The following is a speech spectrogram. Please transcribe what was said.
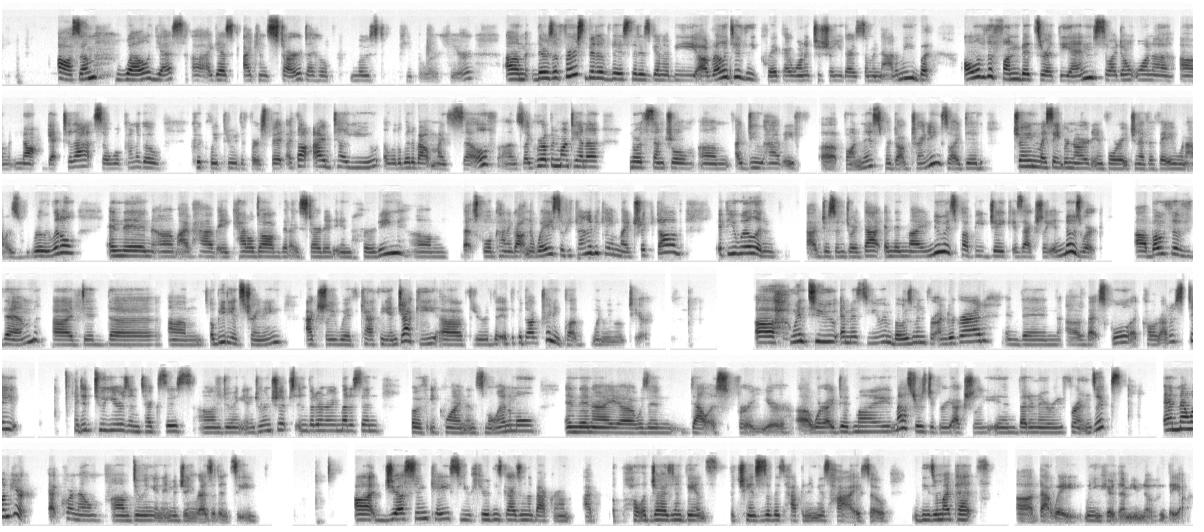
awesome. Well, yes, uh, I guess I can start. I hope most people are here. Um, there's a first bit of this that is going to be uh, relatively quick. I wanted to show you guys some anatomy, but all of the fun bits are at the end, so I don't want to um, not get to that. So we'll kind of go quickly through the first bit. I thought I'd tell you a little bit about myself. Um, so I grew up in Montana, North Central, um, I do have a uh, fondness for dog training. So I did train my St. Bernard in 4 H and FFA when I was really little. And then um, I have a cattle dog that I started in herding. Um, that school kind of got in the way. So he kind of became my trick dog, if you will. And I've just enjoyed that. And then my newest puppy, Jake, is actually in nose work. Uh, both of them uh, did the um, obedience training actually with Kathy and Jackie uh, through the Ithaca Dog Training Club when we moved here. Uh, went to MSU in Bozeman for undergrad and then uh, vet school at Colorado State. I did two years in Texas um, doing internships in veterinary medicine, both equine and small animal. And then I uh, was in Dallas for a year uh, where I did my master's degree actually in veterinary forensics. And now I'm here at Cornell um, doing an imaging residency uh, just in case you hear these guys in the background, I apologize in advance. The chances of this happening is high. So these are my pets. Uh, that way, when you hear them, you know who they are.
